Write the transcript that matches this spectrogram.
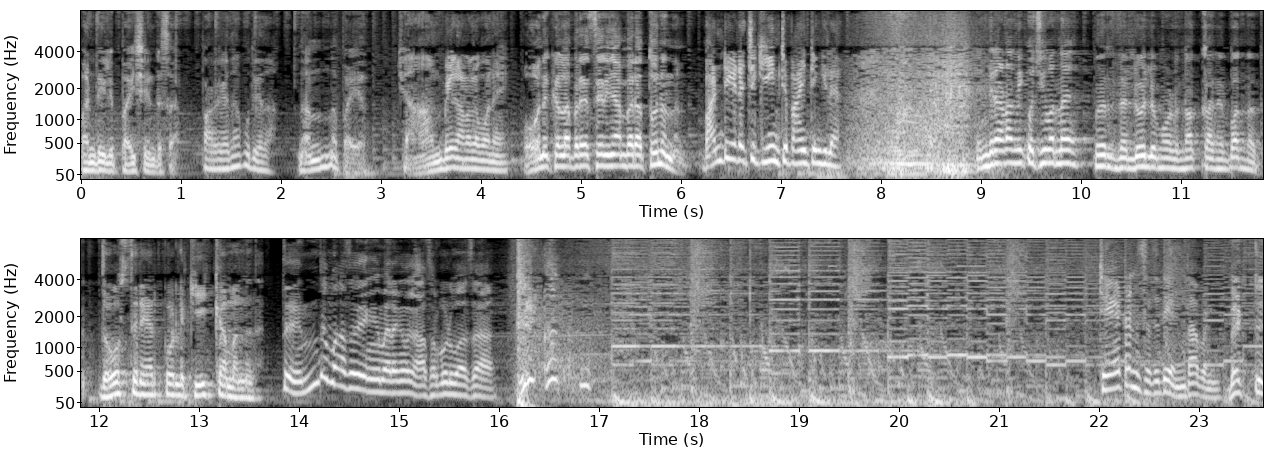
വണ്ടിയിൽ പൈസ ഉണ്ട് സാർ. പഴയതാ പുതിയതാ? നന്ന പഴയ. ചാമ്പ്യൻ ആണല്ലോ മോനെ. ഓനക്കുള്ള ബ്രേസിൽ ഞാൻ വരെ തുന്നുന്നു. വണ്ടി ഇടച്ച് കീഞ്ഞിട്ട് പായിട്ടെങ്കില. എന്തിനാടാ നീ കൊച്ചി വന്നേ? വെറുതെ ലുലു മോൾ നക്കാന് വന്നത്. ദോസ്തിന് എയർപോർട്ടിൽ കീക്കാൻ വന്നത്. എന്ത് മാസം എങ്ങനെ മരങ്ങൾ കാസർഗോഡ് മാസാ. ചേട്ടന് സത്യത എന്താ പണി? വെട്ട്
